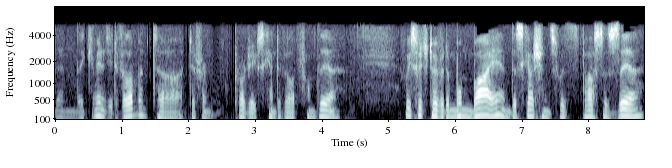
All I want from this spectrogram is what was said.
Then the community development, uh, different projects can develop from there. We switched over to Mumbai and discussions with pastors there,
